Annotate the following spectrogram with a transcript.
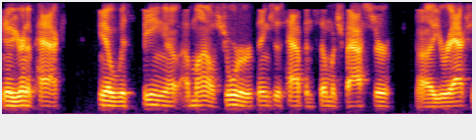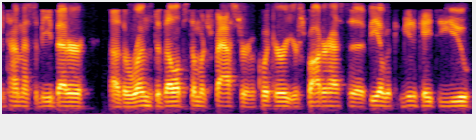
You know, you're in a pack. You know, with being a, a mile shorter, things just happen so much faster. Uh, your reaction time has to be better. Uh, the runs develop so much faster and quicker. Your spotter has to be able to communicate to you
